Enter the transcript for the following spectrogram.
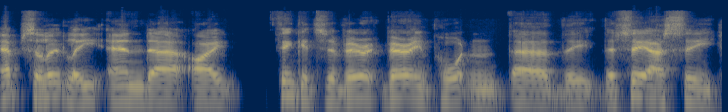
Absolutely, and uh, I think it's a very very important. Uh, the the CRC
